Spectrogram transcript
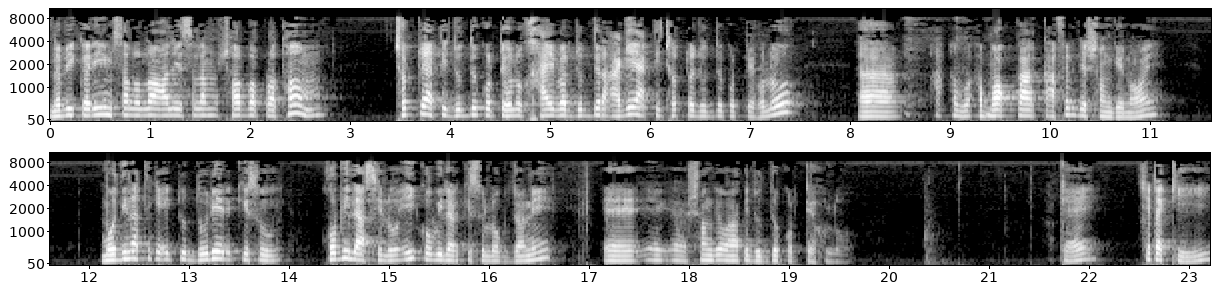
নবী করিম সাল আলি সাল্লাম সর্বপ্রথম ছোট্ট একটি যুদ্ধ করতে হলো। খাইবার যুদ্ধের আগে একটি ছোট্ট যুদ্ধ করতে হলো। মক্কার কাফেরদের সঙ্গে নয়। মদিনা থেকে একটু দূরের কিছু কবিলা ছিল, এই কবিলার কিছু লোকজনে সঙ্গে ওনাকে যুদ্ধ করতে হলো। সেটা কি?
